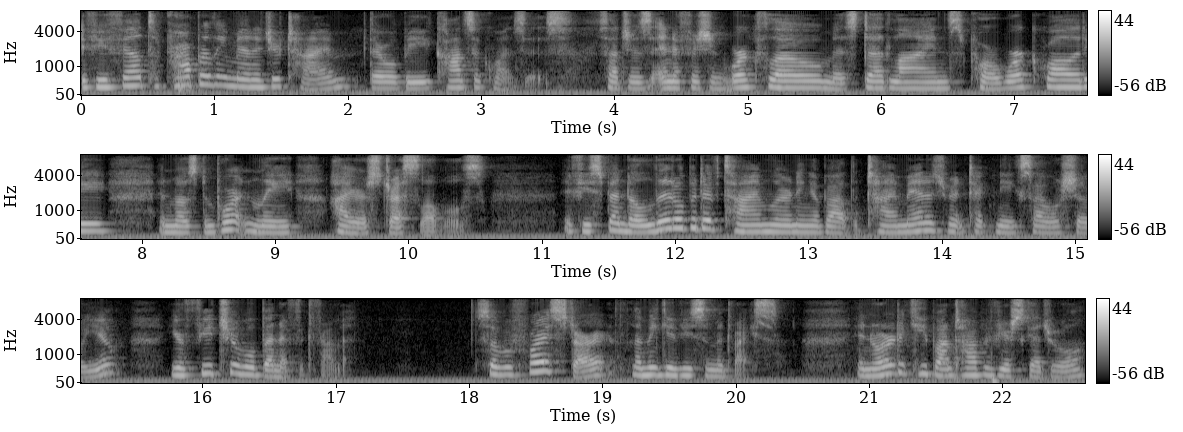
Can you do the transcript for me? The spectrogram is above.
If you fail to properly manage your time, there will be consequences, such as inefficient workflow, missed deadlines, poor work quality, and most importantly, higher stress levels. If you spend a little bit of time learning about the time management techniques I will show you, your future will benefit from it. So, before I start, let me give you some advice. In order to keep on top of your schedule,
